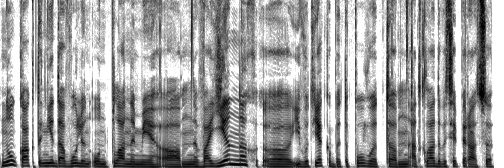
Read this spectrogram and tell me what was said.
ну, как-то недоволен он планами э, военных, э, и вот якобы это повод откладывать операцию.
